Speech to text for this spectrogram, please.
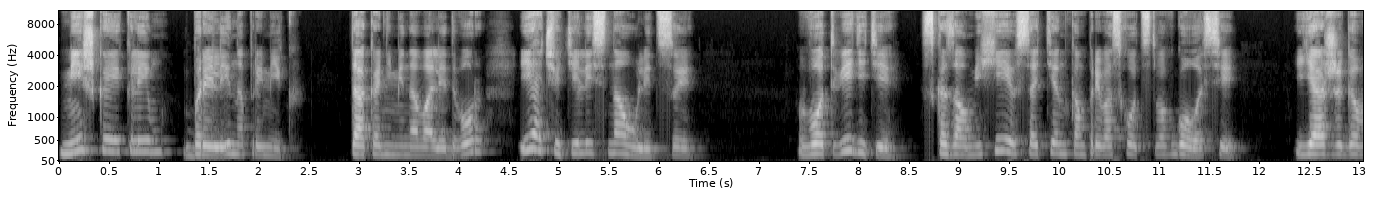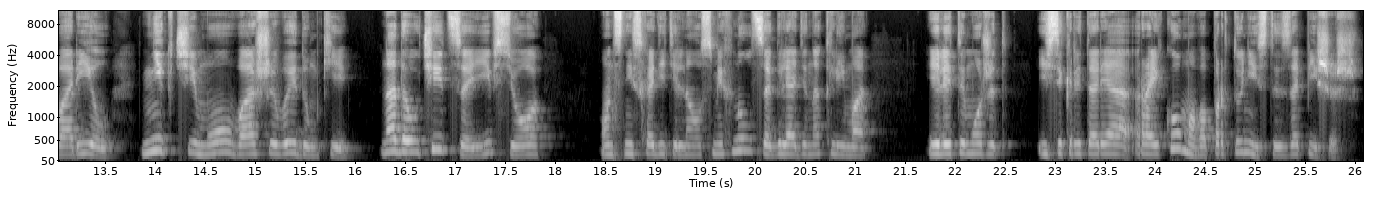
Мишка и Клим брели напрямик. Так они миновали двор и очутились на улице. «Вот видите», — сказал Михеев с оттенком превосходства в голосе, — «я же говорил, ни к чему ваши выдумки. Надо учиться, и все». Он снисходительно усмехнулся, глядя на Клима. «Или ты, может, и секретаря райкома в оппортунисты запишешь?»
